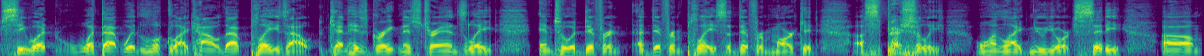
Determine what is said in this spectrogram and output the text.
see what what that would look like, how that plays out. Can his greatness translate into a different a different place, a different market, especially one like New York City. Um,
